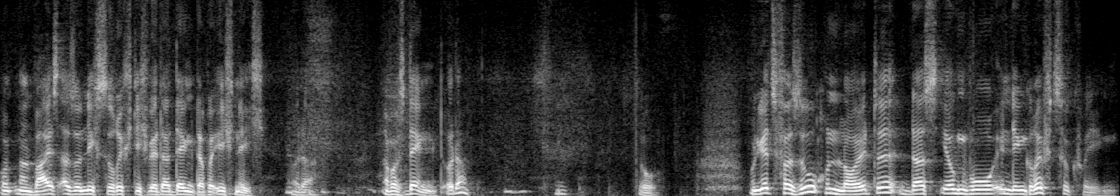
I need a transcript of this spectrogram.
Und man weiß also nicht so richtig, wer da denkt, aber ich nicht, oder? Aber es denkt, oder? So. Und jetzt versuchen Leute, das irgendwo in den Griff zu kriegen.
